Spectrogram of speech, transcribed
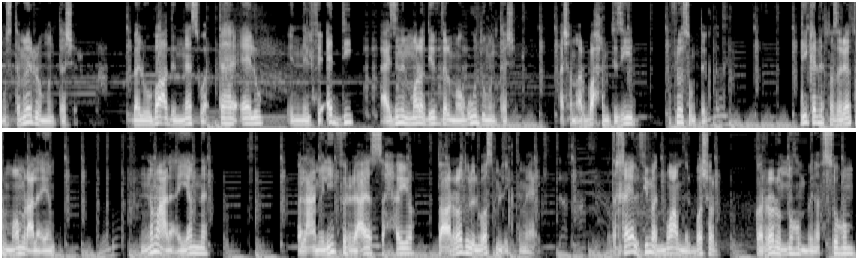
مستمر ومنتشر بل وبعض الناس وقتها قالوا إن الفئات دي عايزين المرض يفضل موجود ومنتشر عشان أرباحهم تزيد وفلوسهم تكتر. دي كانت نظريات المؤامرة على أيامهم. إنما على أيامنا فالعاملين في الرعاية الصحية تعرضوا للوصم الاجتماعي. تخيل في مجموعة من البشر قرروا إنهم بنفسهم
